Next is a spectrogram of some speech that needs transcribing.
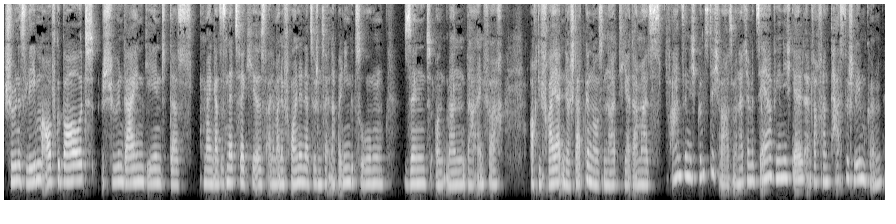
schönes Leben aufgebaut, schön dahingehend, dass mein ganzes Netzwerk hier ist, alle meine Freunde in der Zwischenzeit nach Berlin gezogen sind und man da einfach auch die Freiheiten der Stadt genossen hat, die ja damals wahnsinnig günstig war. Also man hat ja mit sehr wenig Geld einfach fantastisch leben können.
